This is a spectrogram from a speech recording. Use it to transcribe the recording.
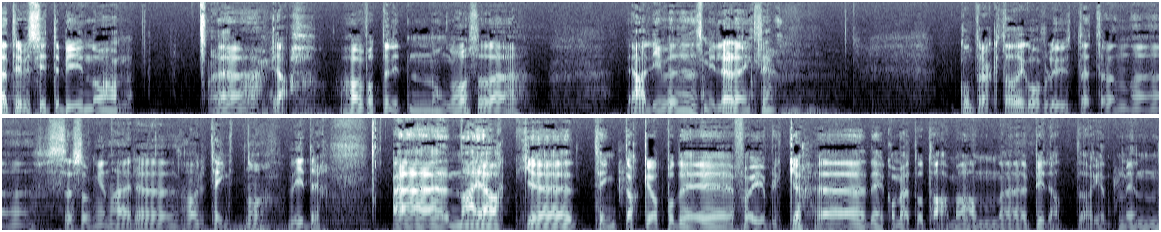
Jeg trives fint i byen og eh, ja, har fått en liten unge òg, så det Ja, livet smiler, det, egentlig. Kontrakta di går vel ut etter denne uh, sesongen her. Uh, har du tenkt noe videre? Eh, nei, jeg har ikke tenkt akkurat på det for øyeblikket. Det kommer jeg til å ta med han piratagenten min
